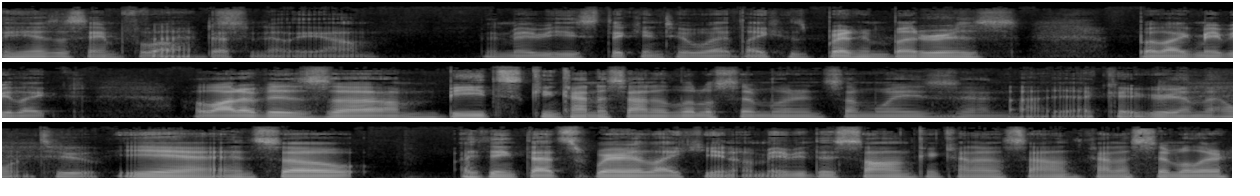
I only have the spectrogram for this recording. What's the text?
He has the same flow, Facts. definitely. Um, and maybe he's sticking to what like his bread and butter is, but like maybe like a lot of his um beats can kind of sound a little similar in some ways, and Uh, yeah, I could agree on that one too. yeah, and so I think that's where like you know maybe this song can kind of sound kind of similar,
